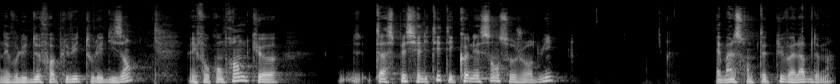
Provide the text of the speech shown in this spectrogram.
on évolue deux fois plus vite tous les 10 ans, mais il faut comprendre que ta spécialité, tes connaissances aujourd'hui, eh ben elles seront peut-être plus valables demain.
